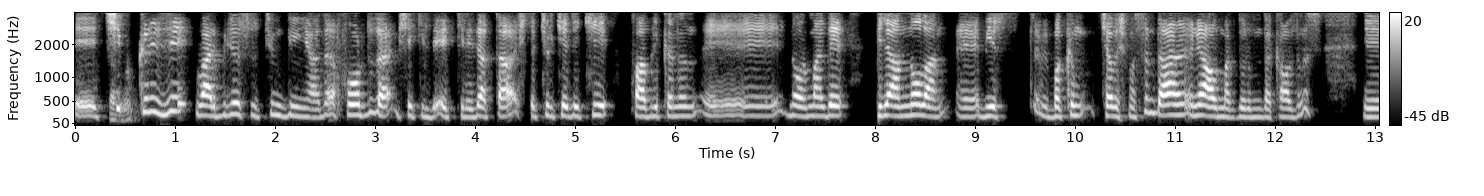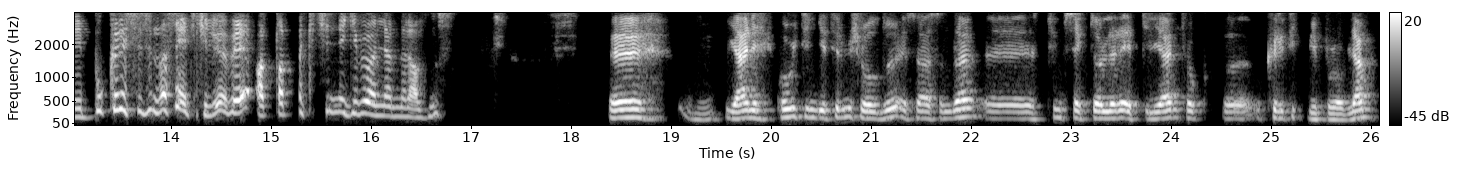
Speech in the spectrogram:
E, çip Tamam. krizi var biliyorsunuz tüm dünyada. Ford'u da bir şekilde etkiledi. Hatta işte Türkiye'deki fabrikanın e, normalde planlı olan e, bir bakım çalışmasını daha öne almak durumunda kaldınız. E, bu kriz sizi nasıl etkiliyor ve atlatmak için ne gibi önlemler aldınız? Ee, yani Covid'in getirmiş olduğu esasında e, tüm sektörleri etkileyen çok e, kritik bir problem.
